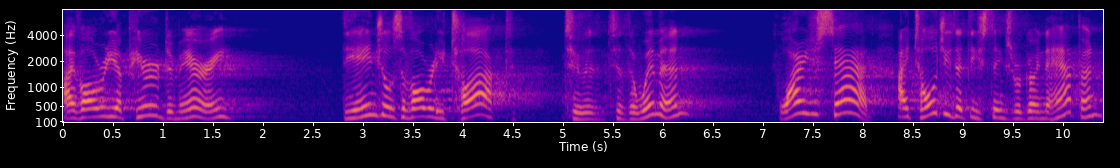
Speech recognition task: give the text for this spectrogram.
I've already appeared to Mary. The angels have already talked to, to the women. Why are you sad? I told you that these things were going to happen.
